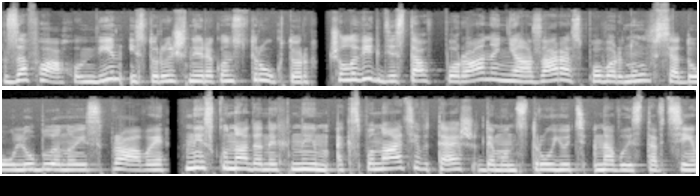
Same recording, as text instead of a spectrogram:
За фахом він історичний реконструктор. Чоловік дістав поранення, а зараз повернувся до улюбленої справи. Низку наданих ним експонатів теж демонструють на виставці.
